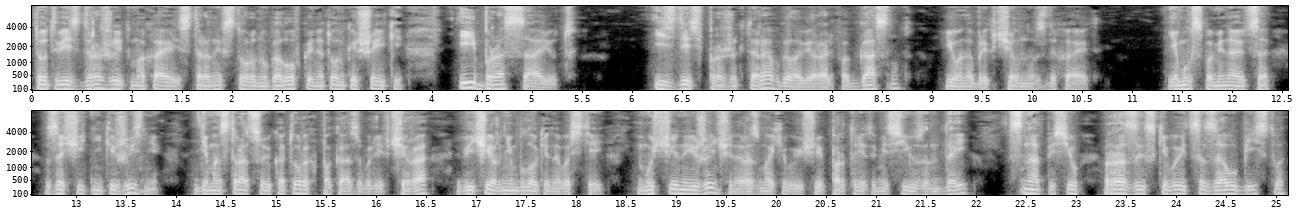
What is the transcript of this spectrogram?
Тот весь дрожит, махая из стороны в сторону головкой на тонкой шейке, и бросают. И здесь прожектора в голове Ральфа гаснут, и он облегченно вздыхает. Ему вспоминаются защитники жизни, демонстрацию которых показывали вчера в вечернем блоке новостей. Мужчины и женщины, размахивающие портретами Сьюзен Дэй с надписью «Разыскивается за убийство»,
